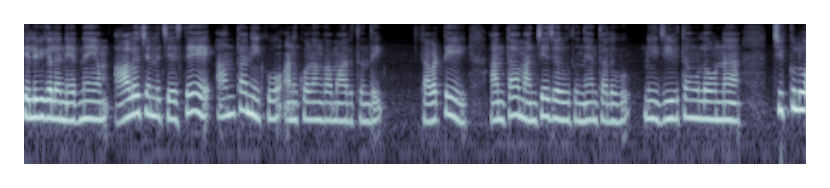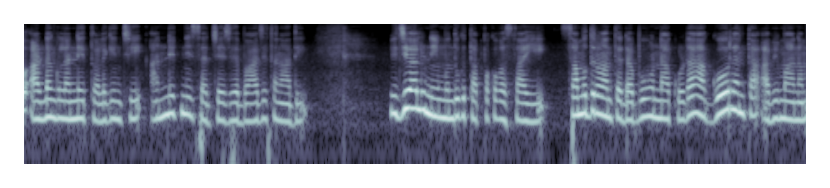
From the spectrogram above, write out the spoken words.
తెలివిగల నిర్ణయం ఆలోచనలు చేస్తే అంతా నీకు అనుకూలంగా మారుతుంది. కాబట్టి అంతా మంచే జరుగుతుంది అని తలువు. నీ జీవితంలో ఉన్న చిక్కులు అడ్డంకులన్నీ తొలగించి అన్నిటినీ సరిచేసే బాధ్యత నాది. విజయాలు నీ ముందుకు తప్పక వస్తాయి. సముద్రం అంత డబ్బు ఉన్నా కూడా గోరంత అభిమానం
